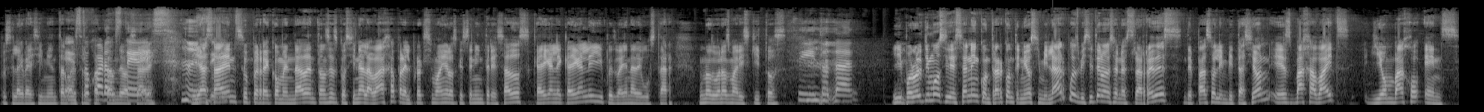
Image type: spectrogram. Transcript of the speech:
pues, el agradecimiento al maestro Juan de Basabe. Y ya Sí. saben, súper recomendado entonces Cocina a la Baja para el próximo año. Los que estén interesados, cáiganle, cáiganle y pues vayan a degustar unos buenos marisquitos. Sí, total. Y por último, si desean encontrar contenido similar, pues visítenos en nuestras redes. De paso, la invitación es baja bytes-ens.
